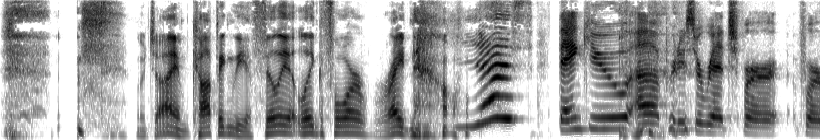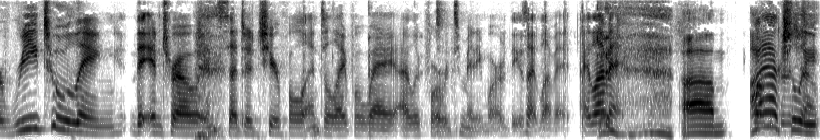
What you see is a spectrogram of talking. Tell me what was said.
which I am copying the affiliate link for right now. Yes. Thank you, uh, producer Rich, for for retooling the intro in such a cheerful and delightful way. I look forward to many more of these. I love it. I love it. Um, Welcome to actually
